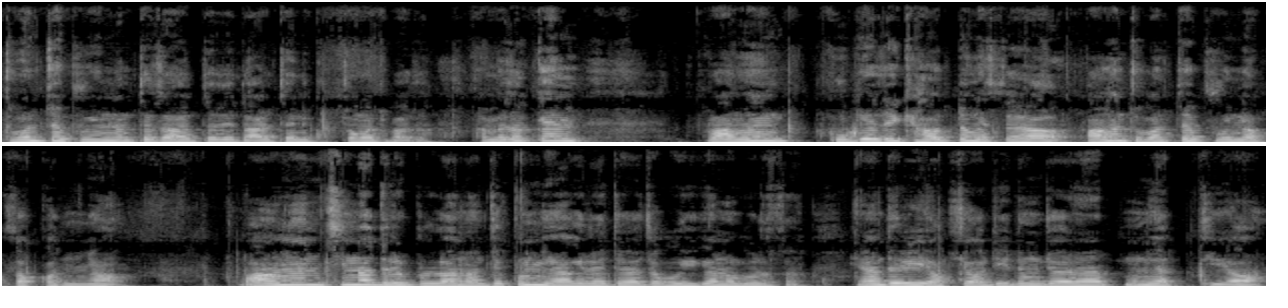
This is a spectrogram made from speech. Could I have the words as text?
두 번째 부인한테서 아들이 낳을 테니 걱정하지 마라. 잠에서 깬 왕은 고개를 갸우뚱했어요. 왕은 두 번째 부인이 없었거든요. 왕은 신하들을 불러 넌지 꿈 이야기를 들려주고 의견을 물었어요. 신하들이 역시 어디둥절할 뿐이었지요.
